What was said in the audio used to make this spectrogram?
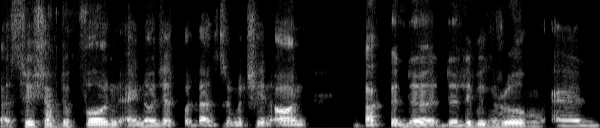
uh, switch off the phone. And, you know, just put the answering machine on, darken the the living room, and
